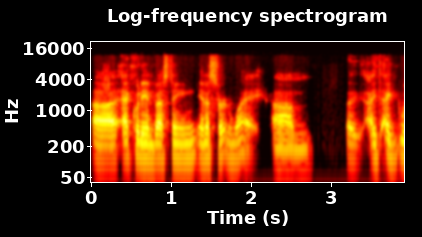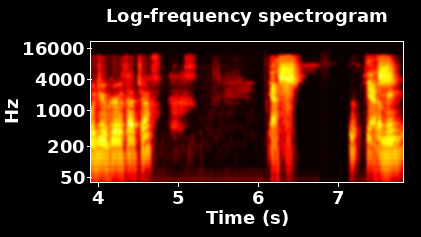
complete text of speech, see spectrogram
uh, equity investing in a certain way. Um, I, I, would you agree with that, Jeff? Yes, Yes. I mean,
